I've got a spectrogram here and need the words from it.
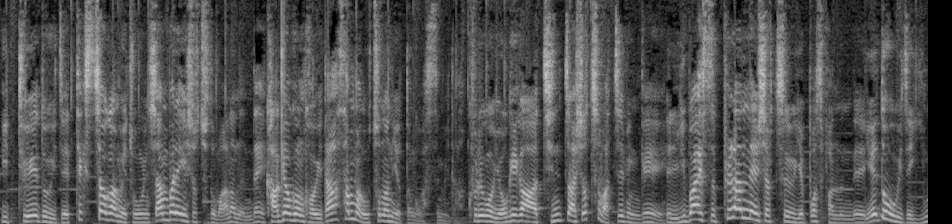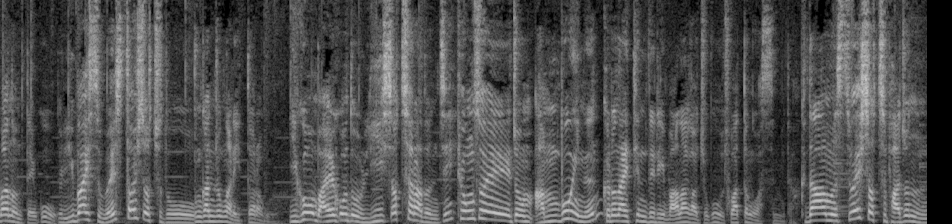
이 뒤에도 이제 텍스처감이 좋은 샴브레이 셔츠도 많았는데 가격은 거의 다 35,000원이었던 것 같습니다. 그리고 여기가 진짜 셔츠 맛집인 게 리바이스 플란넬 셔츠 예뻐서 봤는데 얘도 이제 2만 원대고 리바이스 웨스턴 셔츠도 중간중간에 있더라고요. 이거 말고도 리 셔츠라든지 평소에 좀 안 보이는 그런 아이템들이 많아가지고 좋았던 것 같습니다. 그 다음은 스웨셔츠 봐줬는데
